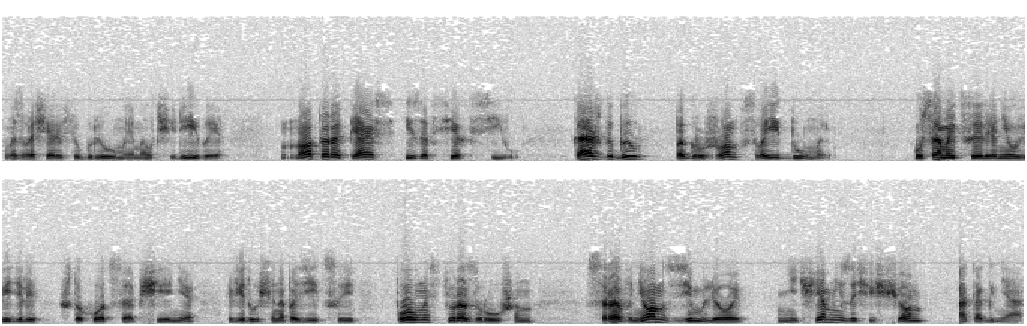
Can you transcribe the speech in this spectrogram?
возвращались угрюмые, молчаливые, но торопясь изо всех сил. Каждый был погружен в свои думы. У самой цели они увидели, что ход сообщения, ведущий на позиции, полностью разрушен, сравнен с землей, ничем не защищен от огня.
